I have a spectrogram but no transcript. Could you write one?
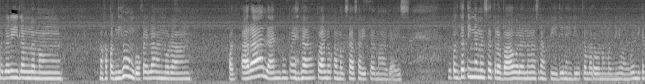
madali lang namang makapag Nihongo. Kailangan mo lang pag-aralan kung paano, paano ka magsasalita mga guys. So, pagdating naman sa trabaho, wala naman silang pili na hindi ka marunong magnihongo, hindi ka,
